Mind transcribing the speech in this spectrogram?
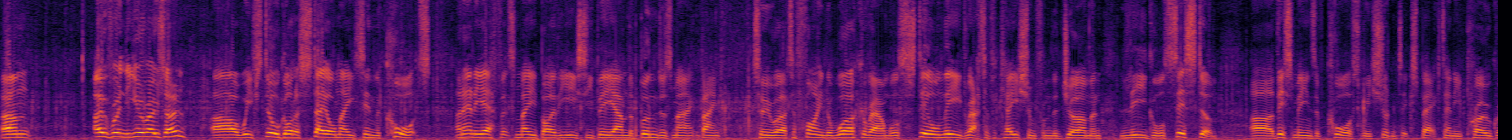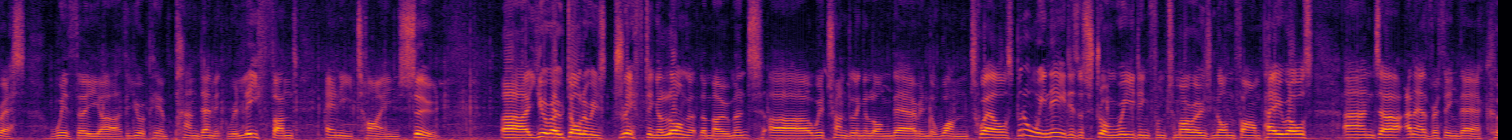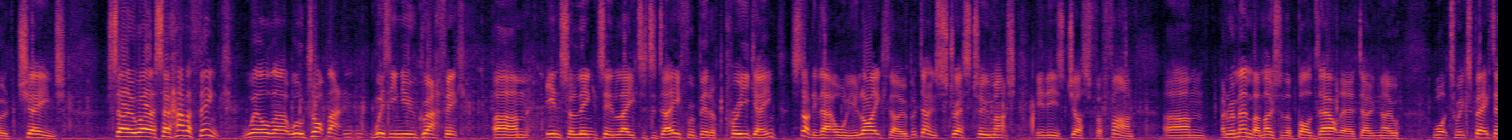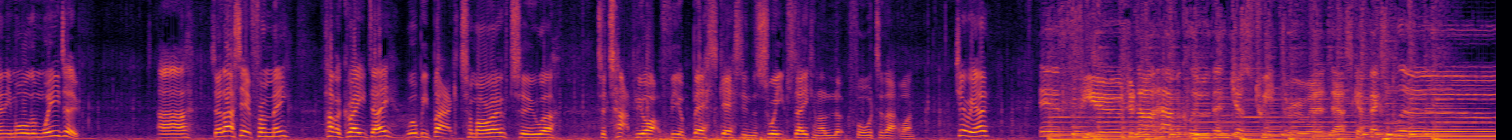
Um, over in the Eurozone, uh, we've still got a stalemate in the courts and any efforts made by the ECB and the Bundesbank to, uh, to find a workaround will still need ratification from the German legal system. Uh, this means, of course, we shouldn't expect any progress with the, uh, the European Pandemic Relief Fund anytime soon. Uh, Euro dollar is drifting along at the moment. Uh, we're trundling along there in the 112s, but all we need is a strong reading from tomorrow's non farm payrolls, and, uh, and everything there could change. So, uh, so have a think. We'll, uh, we'll drop that whizzy new graphic um, into LinkedIn later today for a bit of pre game. Study that all you like, though, but don't stress too much, it is just for fun. Um, and remember, most of the bods out there don't know what to expect any more than we do. Uh, so that's it from me. Have a great day. We'll be back tomorrow to uh, to tap you up for your best guess in the sweepstake, and I look forward to that one. Cheerio. If you do not have a clue, then just tweet through and ask FX Blue.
